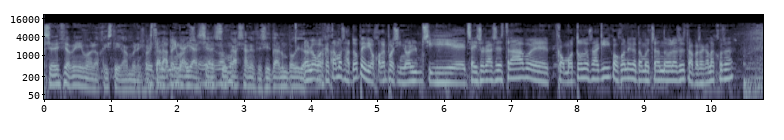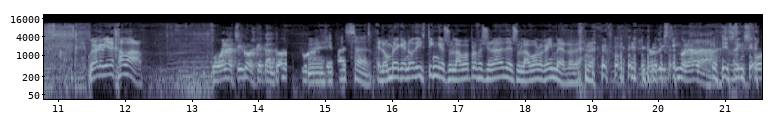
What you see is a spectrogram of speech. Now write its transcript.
Servicio mínimo de logística, hombre. Servicio Está la mínimo, peña ya sí, sea en su vamos. casa necesitan un poquito No, de luego es que estamos a tope. Digo, joder, pues si no, si echáis horas extra, pues como todos aquí, cojones, que estamos echando horas extra para sacar las cosas. Cuidado que viene Java. Muy buenas chicos, ¿qué tal todo? ¿Qué pasa? El hombre que no distingue su labor profesional de su labor gamer. No distingo nada. No distingo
